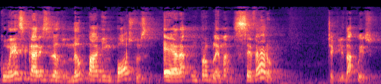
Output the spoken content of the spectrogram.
com esse cara ensinando não pague impostos, era um problema severo. Tinha que lidar com isso.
